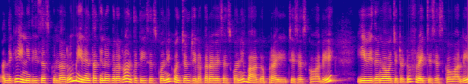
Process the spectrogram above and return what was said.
అందుకే ఇన్ని తీసేసుకున్నారు. మీరు ఎంత తినగలరో అంత తీసేసుకొని కొంచెం జీలకర్ర వేసేసుకొని బాగా ఫ్రై చేసేసుకోవాలి. ఈ విధంగా వచ్చేటట్టు ఫ్రై చేసేసుకోవాలి.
